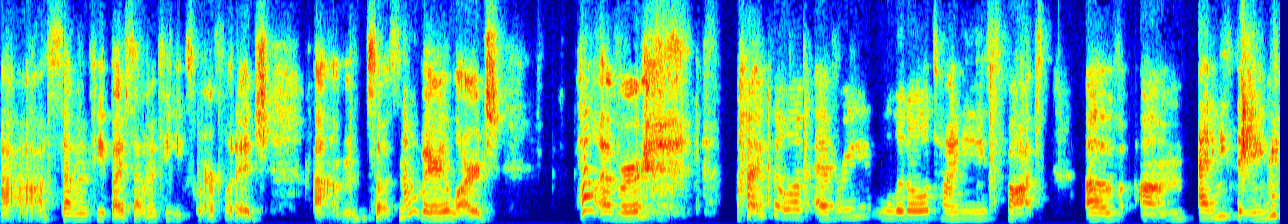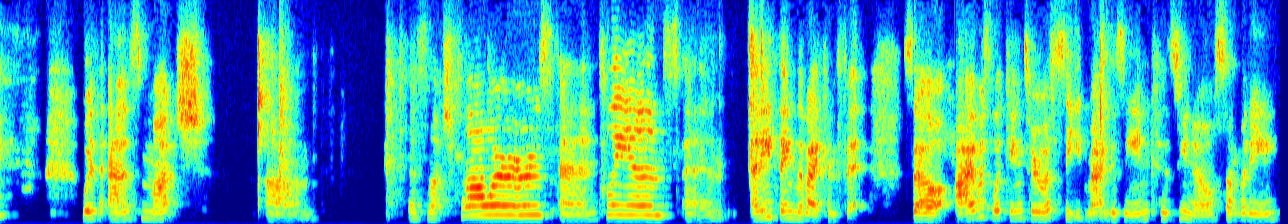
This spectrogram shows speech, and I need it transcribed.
uh, seven feet by seven feet square footage. Um, so it's not very large. However, I fill up every little tiny spot of um, anything with as much um, as much flowers and plants and anything that I can fit. So I was looking through a seed magazine because you know somebody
